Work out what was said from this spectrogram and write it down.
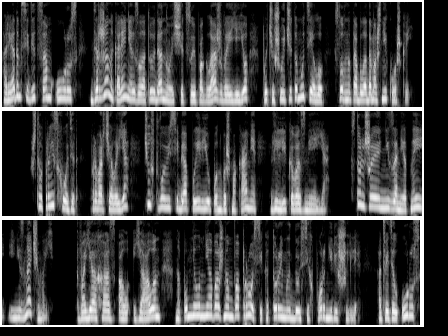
а рядом сидит сам Урус, держа на коленях золотую доносчицу и поглаживая ее по чешуйчатому телу, словно та была домашней кошкой. «Что происходит?» — проворчала я, чувствую себя пылью под башмаками великого змея, столь же незаметной и незначимой. Твоя Хаз Ал-Ялан напомнила мне о важном вопросе, который мы до сих пор не решили, — ответил Урус,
